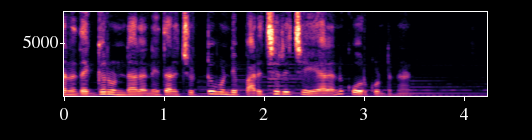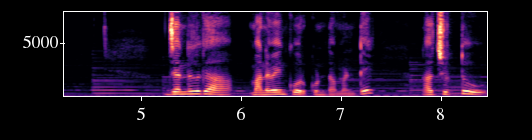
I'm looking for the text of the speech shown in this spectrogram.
తన దగ్గర ఉండాలని తన చుట్టూ ఉండి పరిచర్య చేయాలని కోరుకుంటున్నాడు. జనరల్గా మనమేం కోరుకుంటామంటే నా చుట్టూ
